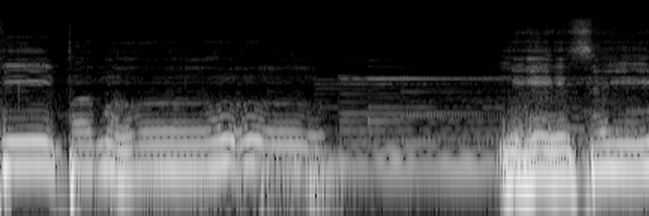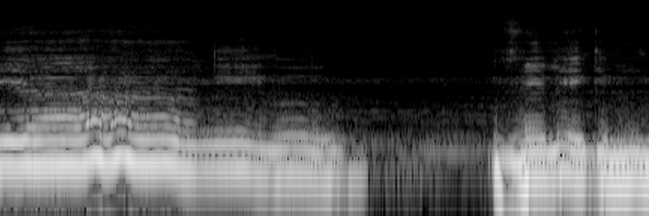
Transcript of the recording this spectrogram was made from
దీపము ఏసయ్యా నీవు వెలిగించినావు.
